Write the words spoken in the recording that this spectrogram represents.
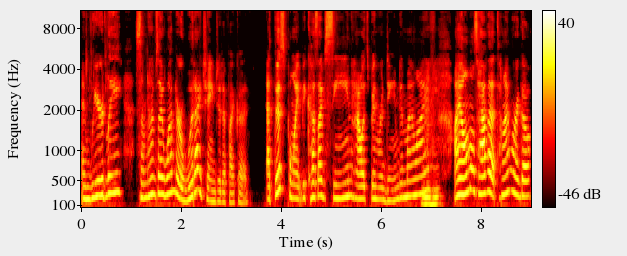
And weirdly, sometimes I wonder, would I change it if I could? At this point, because I've seen how it's been redeemed in my life, Mhm. I almost have that time where I go,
